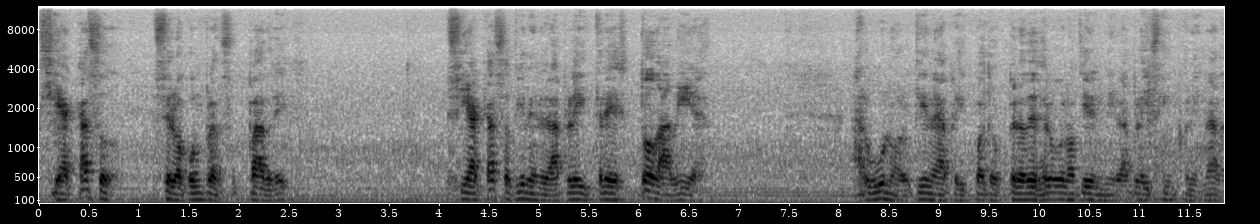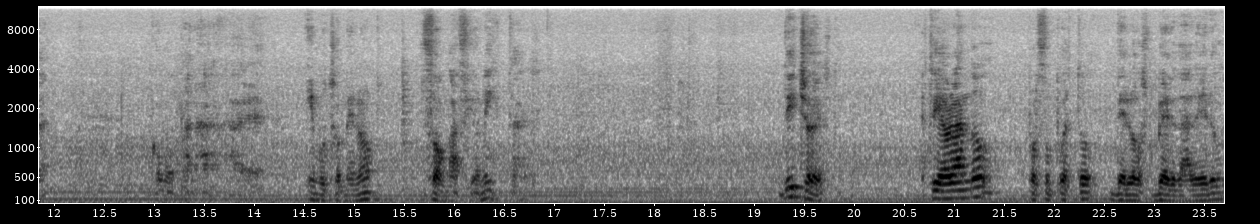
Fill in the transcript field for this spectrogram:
Si acaso se lo compran sus padres, si acaso tienen la Play 3 todavía, algunos tienen la Play 4, pero desde luego no tienen ni la Play 5 ni nada, como para, eh, y mucho menos son accionistas. Dicho esto, estoy hablando, por supuesto, de los verdaderos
